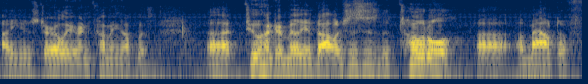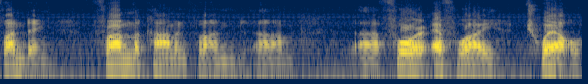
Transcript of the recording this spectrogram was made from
I used earlier in coming up with uh, $200 million. This is the total uh, amount of funding from the Common Fund um, uh, for FY12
